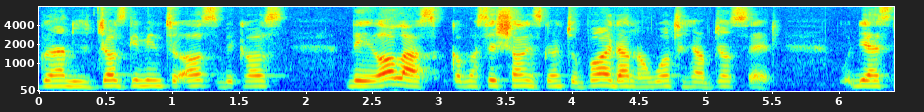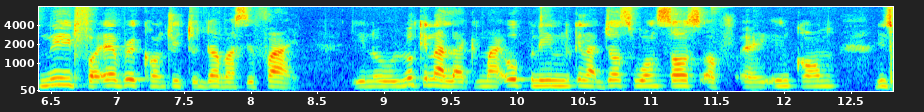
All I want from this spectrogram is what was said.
ground you've just given to us because the all our conversation is going to boil down on what you have just said. There's need for every country to diversify. You know, looking at like my opening, looking at just one source of uh, income, this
